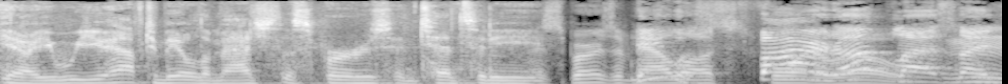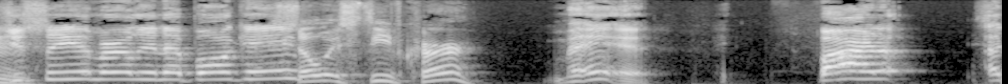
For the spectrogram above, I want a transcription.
you know you, you have to be able to match the Spurs intensity. The Spurs have He now was lost four in fired a up row. last night. Did you see him early in that ball game? So is Steve Kerr. Man, fired up. I-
